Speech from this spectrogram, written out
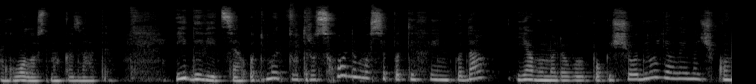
голосно казати. І дивіться, от ми тут розходимося потихеньку, да? я вимальовую поки що одну ялиночку,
